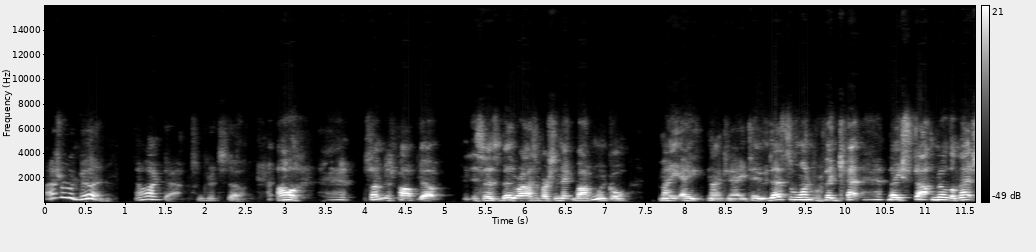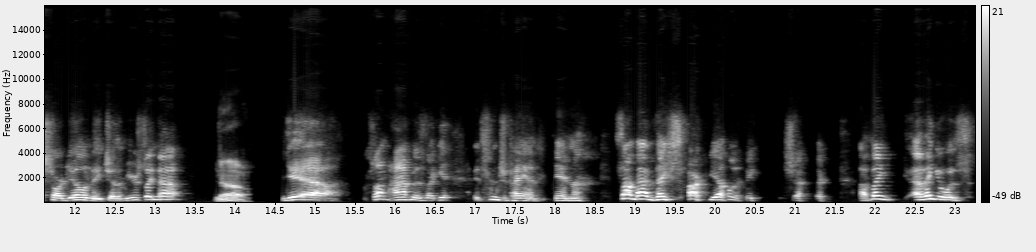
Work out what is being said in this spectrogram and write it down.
that's really good. I like that. Some good stuff. Oh, something just popped up. It says Billy Robinson versus Nick Bockwinkel, May 8, 1982. That's the one where they got they stopped in the middle of the match, started yelling at each other. Have you ever seen that? No. Yeah, something happens. They get it's from Japan, and uh, something happens. They start yelling at each other. I think I think it was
